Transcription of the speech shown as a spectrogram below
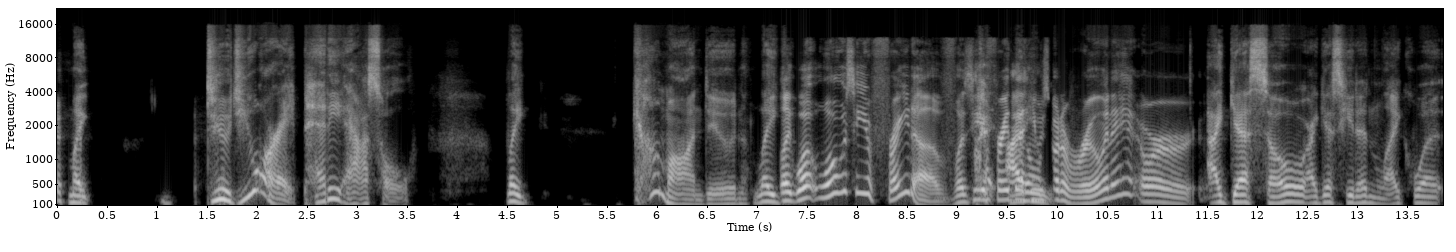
I'm like, dude, you are a petty asshole. Like, come on, dude. Like, Like what what was he afraid of? Was he afraid I that he was going to ruin it or I guess so. I guess he didn't like what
